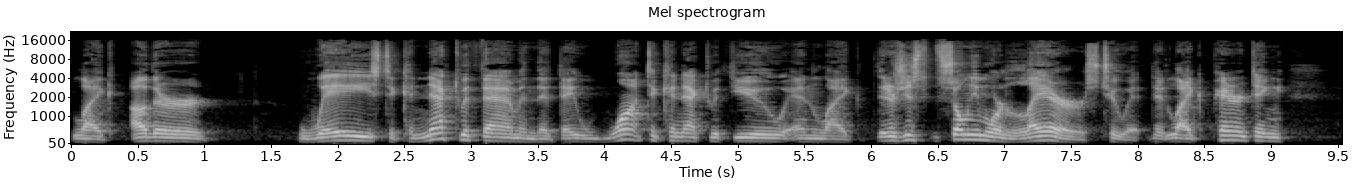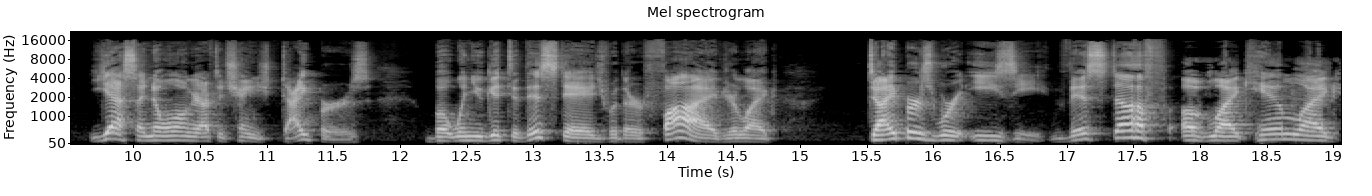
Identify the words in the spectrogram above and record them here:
like other ways to connect with them and that they want to connect with you and like there's just so many more layers to it that like parenting yes i no longer have to change diapers but when you get to this stage where they're five you're like diapers were easy. This stuff of like him like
